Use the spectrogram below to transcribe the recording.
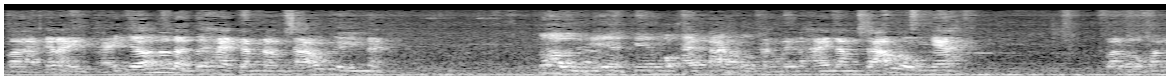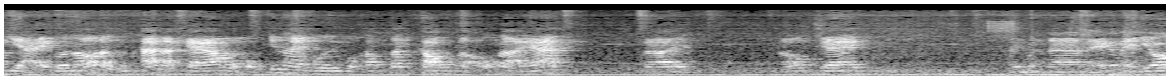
và cái này thẻ nhớ nó lên tới 256 GB nè. Nó hơn kia kia 128 còn thằng này là 256 luôn nha và độ phân giải của nó là cũng khá là cao là 1920 1080 là ổn rồi á. Rồi ok. Thì mình à, để cái này vô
